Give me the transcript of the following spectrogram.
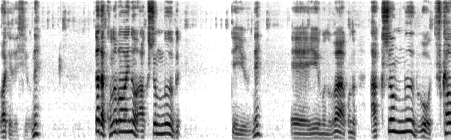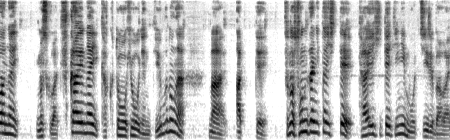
わけですよね。ただこの場合のアクションムーブっていうね、えー、いうものはこのアクションムーブを使わないもしくは使えない格闘表現っていうものがまああってその存在に対して対比的に用いる場合っ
